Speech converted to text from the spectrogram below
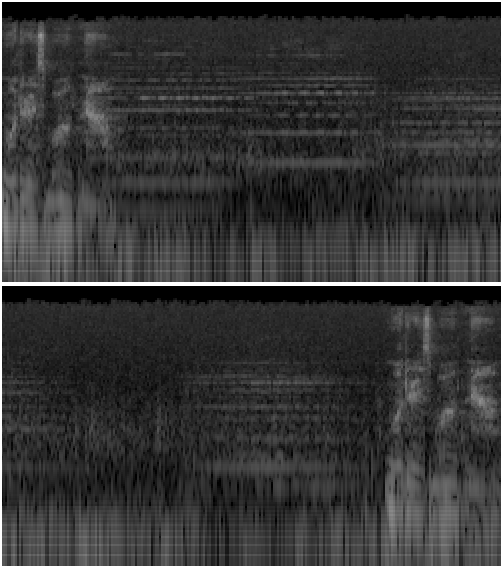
Water is boiled now. Water is boiled now.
